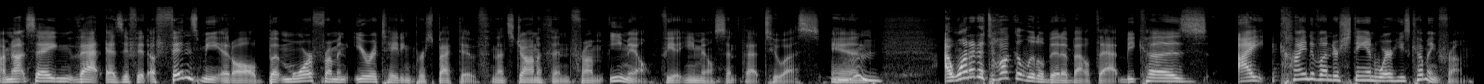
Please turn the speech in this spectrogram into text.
I'm not saying that as if it offends me at all, but more from an irritating perspective. And that's Jonathan from email, via email, sent that to us. And hmm. I wanted to talk a little bit about that because I kind of understand where he's coming from.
